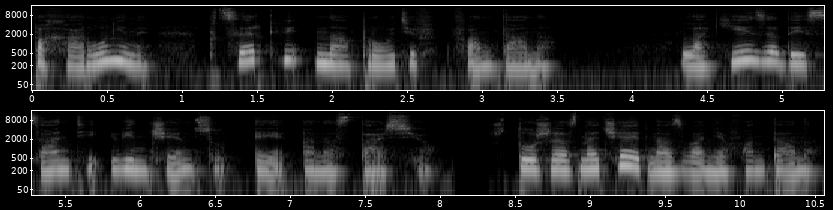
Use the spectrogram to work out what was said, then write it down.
похоронены в церкви напротив фонтана. Лакеза де Санти Винченцо и Анастасио. Что же означает название фонтана?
